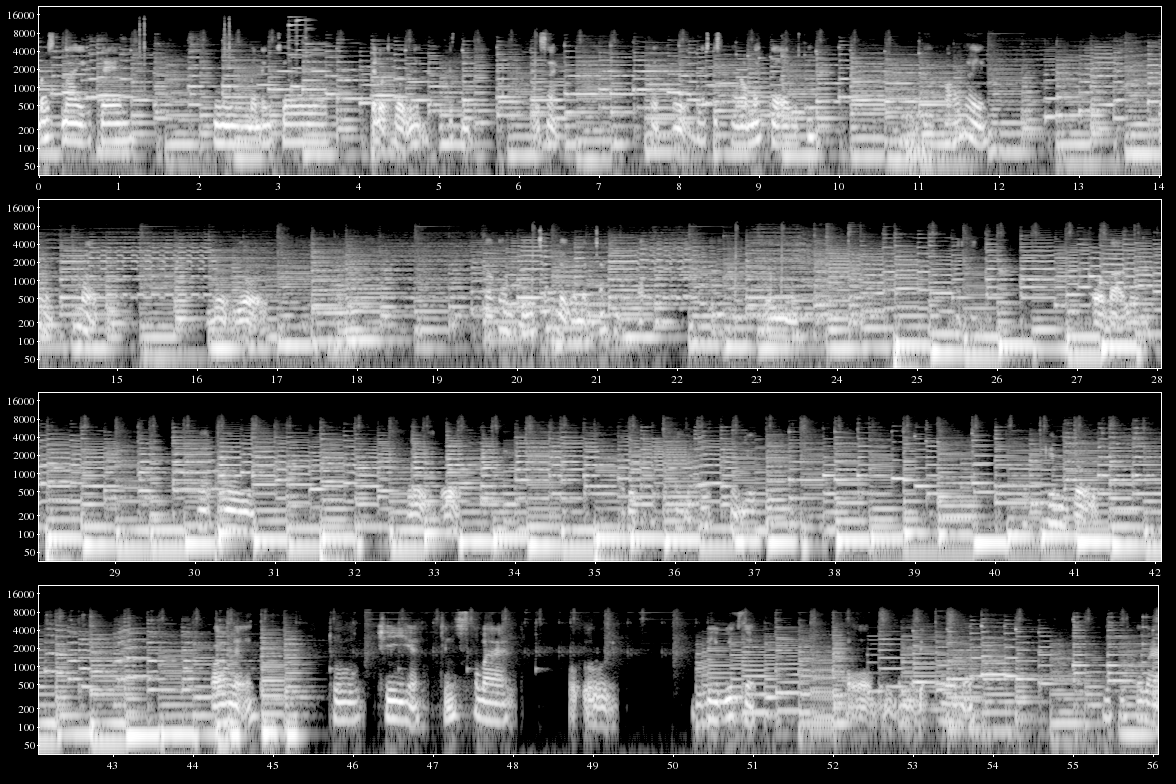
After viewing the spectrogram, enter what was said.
game Best Night game ừ, mình đang chơi cái đội thưởng nha để sạch đội thưởng Best Barometer ờ, khó này ừ, mở. Được rồi. Đâu cái ông cứ chắc để mà mình chắc ừ. rồi vào luôn. Kim cử Con nữa Thu Chi hả? 963 Ôi Đi quyết rồi. Ồ, mình biết hơn nữa 963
